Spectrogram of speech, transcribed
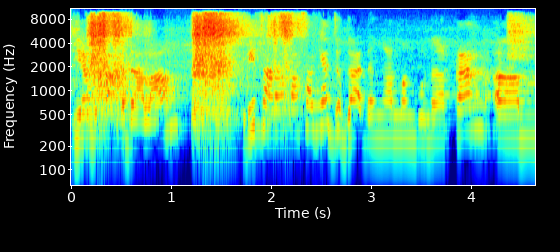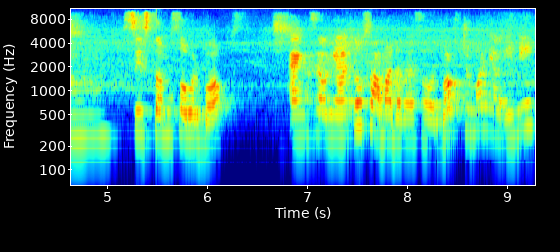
dia buka ke dalam. Jadi cara pasangnya juga dengan menggunakan um, sistem shower box. Engselnya itu sama dengan shower box, cuman yang ini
